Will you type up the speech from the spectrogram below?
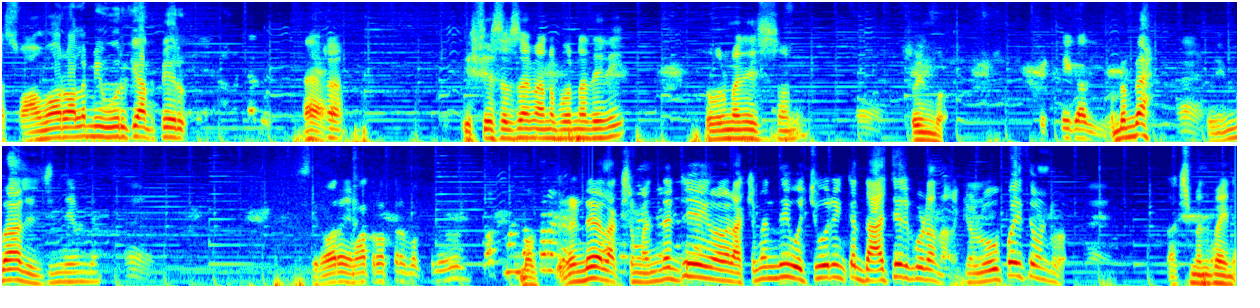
ఆ స్వామివారం వల్ల మీ ఊరికి అంత పేరు. విశ్వేశ్వర స్వామి అన్నపూర్ణదేవి సుబ్రహ్మణ్యేశ్వర స్వామి స్వయంభో. స్వయంభో నిలిచింది ఏమిటా శనివారం ఏమాత్రం వస్తారు భక్తులు? రెండే లక్ష మంది అంటే లక్ష మంది వచ్చి ఊరు ఇంకా దాచేది కూడా ఇంకా లోపు అయితే ఉండరు. లక్ష మంది పైన.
